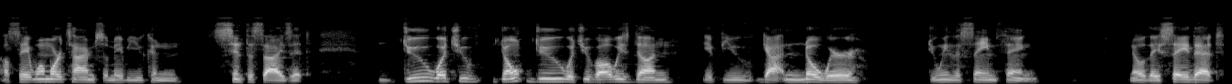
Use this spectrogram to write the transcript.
I'll say it one more time so maybe you can synthesize it. Do what you've don't do what you've always done if you've gotten nowhere doing the same thing. You know, they say that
